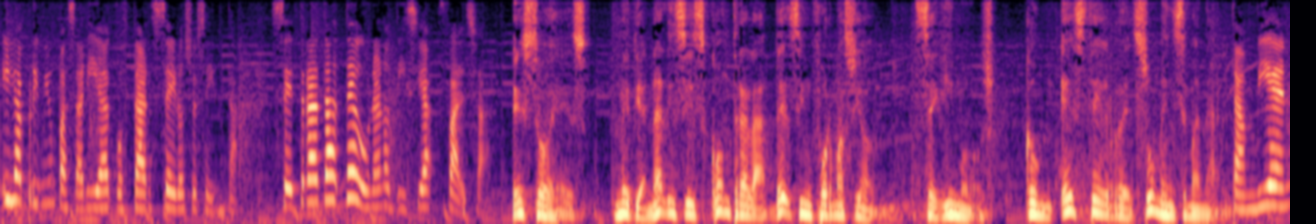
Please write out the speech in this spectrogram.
y la premium pasaría a costar 0,60. Se trata de una noticia falsa. Esto es Medianálisis contra la Desinformación. Seguimos con este resumen semanal. También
